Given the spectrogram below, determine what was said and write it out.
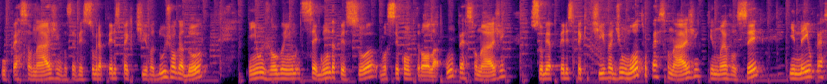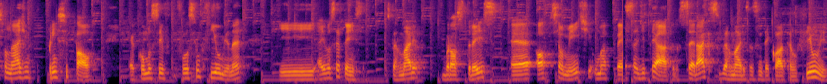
o personagem, você vê sobre a perspectiva do jogador. Em um jogo em segunda pessoa, você controla um personagem sob a perspectiva de um outro personagem que não é você e nem o personagem principal. É como se fosse um filme, né? E aí você pensa, Super Mario Bros 3 é oficialmente uma peça de teatro. Será que Super Mario 64 é um filme?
